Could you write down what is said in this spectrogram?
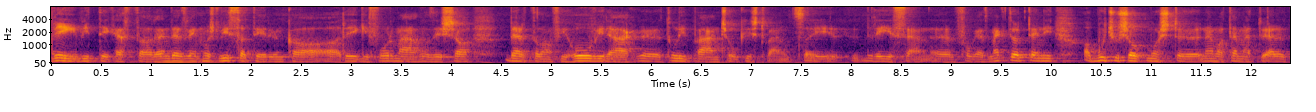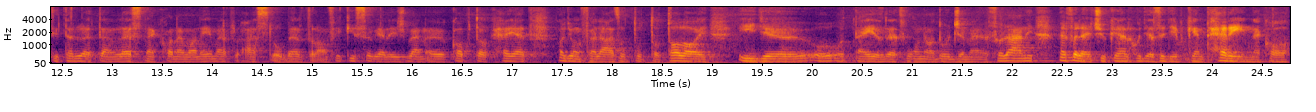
végigvitték ezt a rendezvényt, most visszatérünk a, régi formához, és a Bertalanfi Hóvirág, Tulipán, Csók István utcai részen fog ez megtörténni. A bucsusok most nem a temető előtti területen lesznek, hanem a német László Bertalanfi kiszögelésben kaptak helyet. Nagyon felázott ott a talaj, így ott nehéz lett volna a dodge fölállni. Ne felejtsük el, hogy ez egyébként Herénynek, a,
